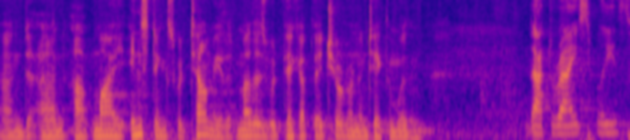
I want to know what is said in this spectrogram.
and, and uh, my instincts would tell me that mothers would pick up their children and take them with them. Dr. Rice, please.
